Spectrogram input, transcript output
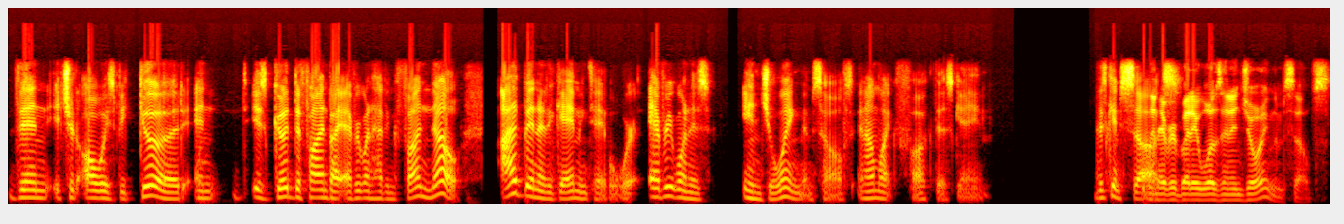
then it should always be good. And is good defined by everyone having fun? No. I've been at a gaming table where everyone is enjoying themselves, and I'm like, fuck this game. This game sucks. And everybody wasn't enjoying themselves.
